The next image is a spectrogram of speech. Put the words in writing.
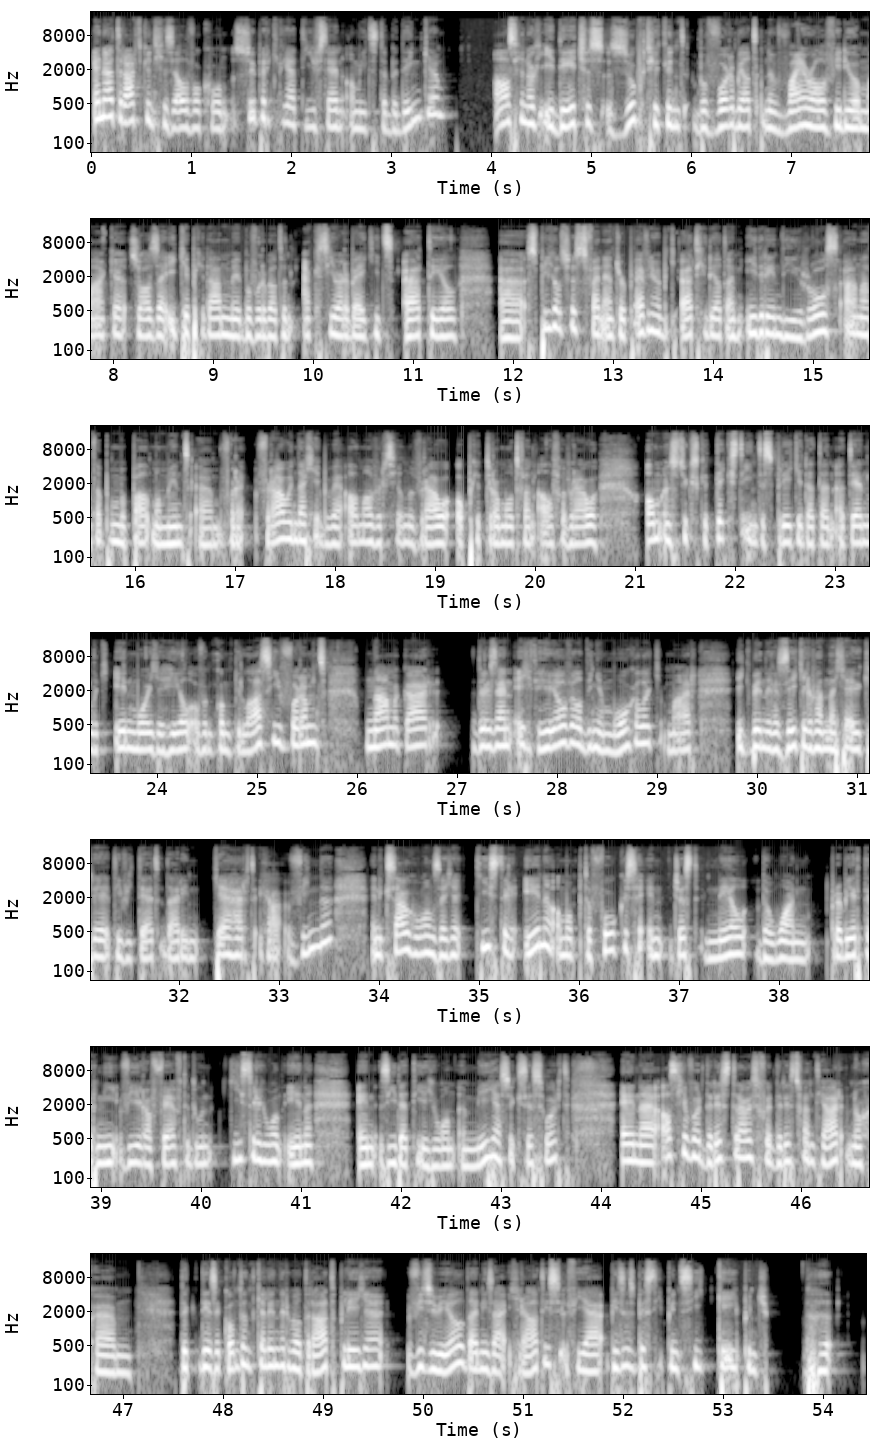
En uiteraard kunt je zelf ook gewoon super creatief zijn om iets te bedenken. Als je nog ideetjes zoekt, je kunt bijvoorbeeld een viral video maken, zoals dat ik heb gedaan met bijvoorbeeld een actie waarbij ik iets uitdeel. Uh, spiegeltjes van Antwerp Avenue heb ik uitgedeeld aan iedereen die roos aan had op een bepaald moment. Um, voor Vrouwendag hebben wij allemaal verschillende vrouwen opgetrommeld van alpha vrouwen om een stukje tekst in te spreken dat dan uiteindelijk één mooi geheel of een compilatie vormt na elkaar er zijn echt heel veel dingen mogelijk, maar ik ben er zeker van dat jij je creativiteit daarin keihard gaat vinden. En ik zou gewoon zeggen, kies er ene om op te focussen en just nail the one. Probeer er niet vier of vijf te doen. Kies er gewoon ene en zie dat die gewoon een mega succes wordt. En uh, als je voor de rest trouwens, voor de rest van het jaar nog um, de, deze contentkalender wilt raadplegen, visueel, dan is dat gratis via businessbestie.ck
